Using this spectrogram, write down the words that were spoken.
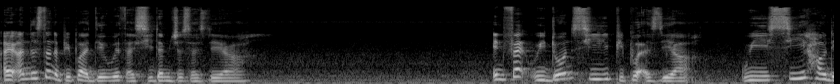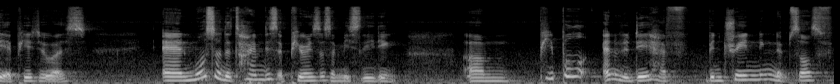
I understand the people I deal with, I see them just as they are. In fact, we don't see people as they are. We see how they appear to us. And most of the time, these appearances are misleading. Um, people, end of the day, have been training themselves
